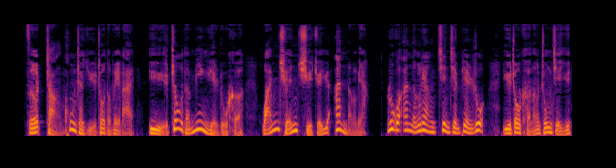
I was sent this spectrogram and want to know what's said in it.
则掌控着宇宙的未来。宇宙的命运如何，完全取决于暗能量。如果暗能量渐渐变弱，宇宙可能终结于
